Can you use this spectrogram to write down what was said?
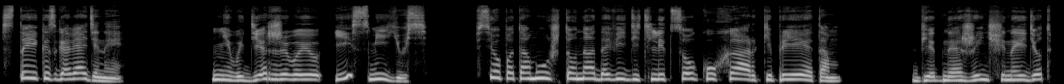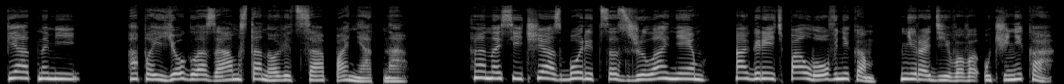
стейк из говядины». Не выдерживаю и смеюсь. Все потому, что надо видеть лицо кухарки при этом. Бедная женщина идет пятнами, а по ее глазам становится понятно. Она сейчас борется с желанием огреть половником нерадивого ученика.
